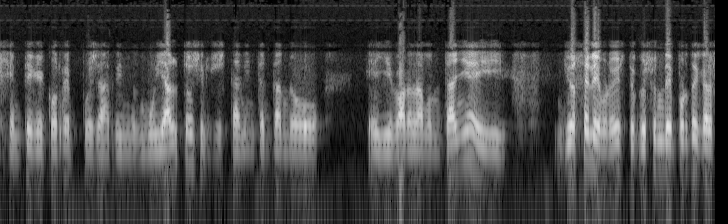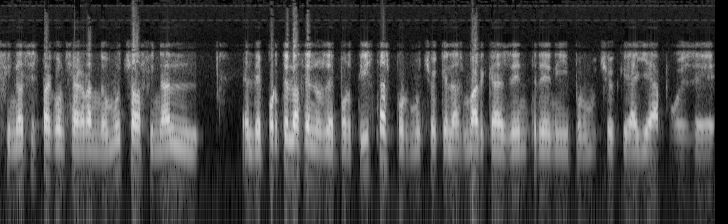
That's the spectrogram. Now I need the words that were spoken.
gente que corre pues a ritmos muy altos y los están intentando eh, llevar a la montaña y yo celebro esto, que es un deporte que al final se está consagrando mucho, al final el deporte lo hacen los deportistas, por mucho que las marcas entren y por mucho que haya pues eh,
